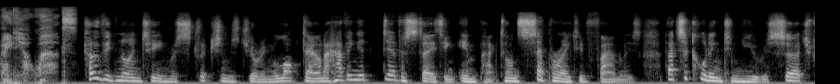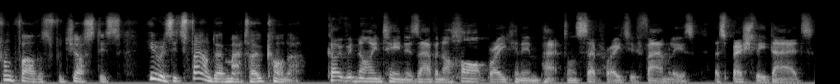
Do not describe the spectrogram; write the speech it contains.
Radio Works. COVID 19 restrictions during lockdown are having a devastating impact on separated families. That's according to new research from Fathers for Justice. Here is its founder, Matt O'Connor. COVID 19 is having a heartbreaking impact on separated families, especially dads.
